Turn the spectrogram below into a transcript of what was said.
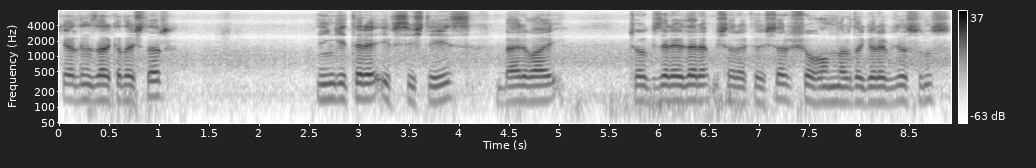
Hoş geldiniz arkadaşlar. İngiltere Ipswich'teyiz. Belvay çok güzel evler yapmışlar arkadaşlar. Şu home'ları da görebiliyorsunuz.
